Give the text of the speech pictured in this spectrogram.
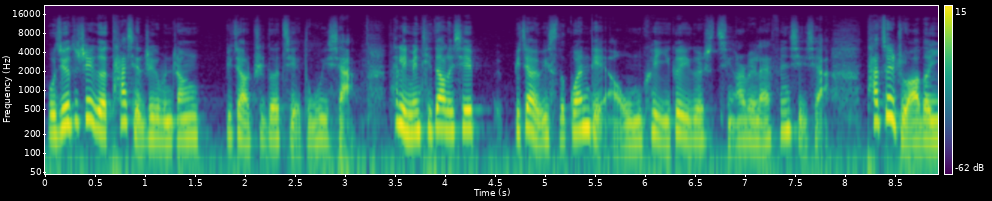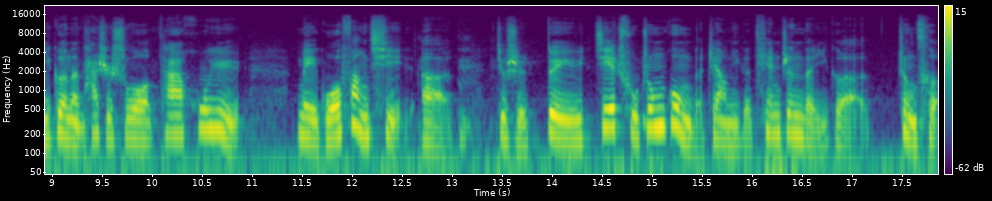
我觉得这个他写的这个文章比较值得解读一下。它里面提到了一些。比较有意思的观点啊，我们可以一个一个请二位来分析一下。它最主要的一个呢，它是说它呼吁美国放弃呃，就是对于接触中共的这样的一个天真的一个政策。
